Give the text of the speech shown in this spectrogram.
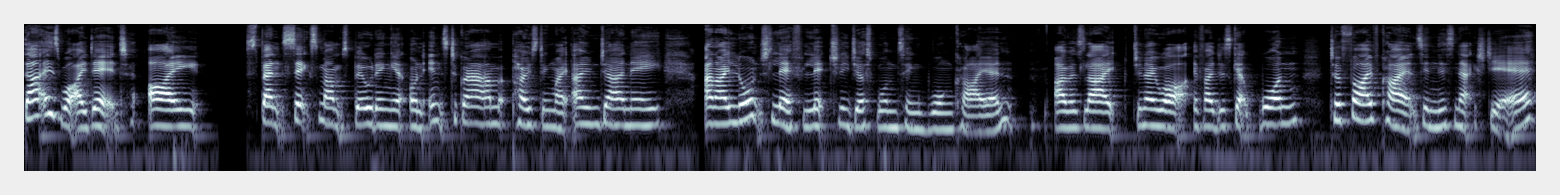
that is what I did. I spent six months building it on Instagram, posting my own journey, and I launched Lift literally just wanting one client. I was like, do you know what? If I just get one to five clients in this next year,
